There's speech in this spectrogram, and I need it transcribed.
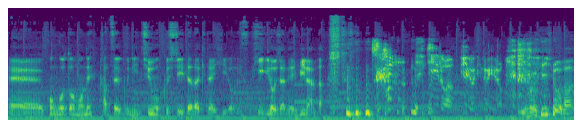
えー今後ともね、活躍に注目していただきたいヒーローです。ヒーローじゃねえ、ヴィランだ。ヒーロー、ヒーロー、ヒーロー、ヒーロー。ヒーロー、ヒーローだ、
